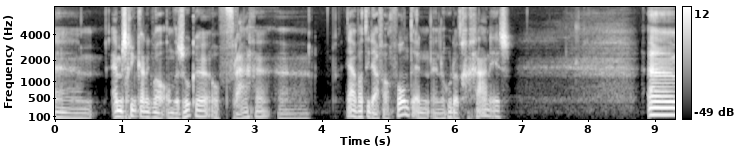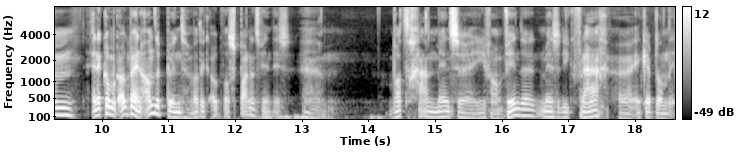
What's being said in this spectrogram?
Um, en misschien kan ik wel onderzoeken of vragen uh, ja, wat hij daarvan vond en, en hoe dat gegaan is. Um, en dan kom ik ook bij een ander punt, wat ik ook wel spannend vind, is um, wat gaan mensen hiervan vinden? Mensen die ik vraag. Uh, ik heb dan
